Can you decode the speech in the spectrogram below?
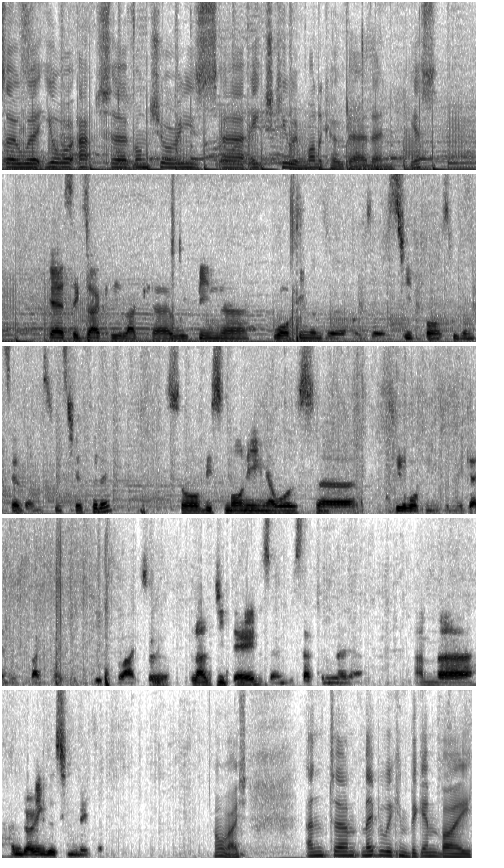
So uh, you're at uh, Venturi's uh, HQ in Monaco there then, yes? Yes, exactly. Like uh, we've been uh, working on the, on the seat for season 7 since yesterday. So this morning I was uh, still working the mechanics, like trying to fix like the last details and this afternoon I'm handling the simulator. All right. And um, maybe we can begin by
